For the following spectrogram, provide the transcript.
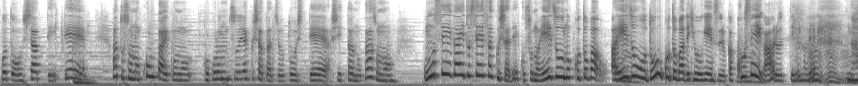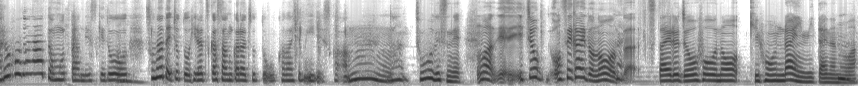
ことをおっしゃっていて、あとその今回この心の通訳者たちを通して知ったのがその音声ガイド制作者でその映像の言葉をあ映像をどう言葉で表現するか個性があるっていうので、なるほどなと思ったんですけど、そのあたりちょっと平塚さんからちょっとお伺いしてもいいですか？うん。なそうですね。まあえ一応音声ガイドのはい。伝える情報の基本ラインみたいなのは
